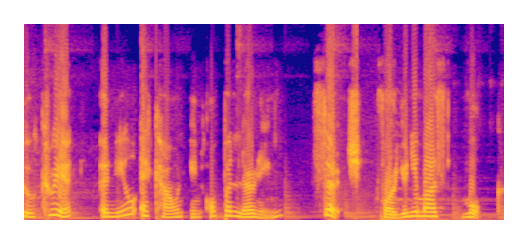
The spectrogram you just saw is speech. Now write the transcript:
To create a new account in Open Learning, search for Unimas MOOC.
